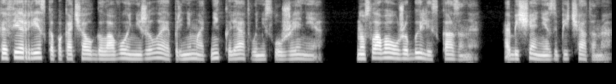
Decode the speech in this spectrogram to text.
Хефер резко покачал головой, не желая принимать ни клятву, ни служения. Но слова уже были сказаны, обещание запечатано.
